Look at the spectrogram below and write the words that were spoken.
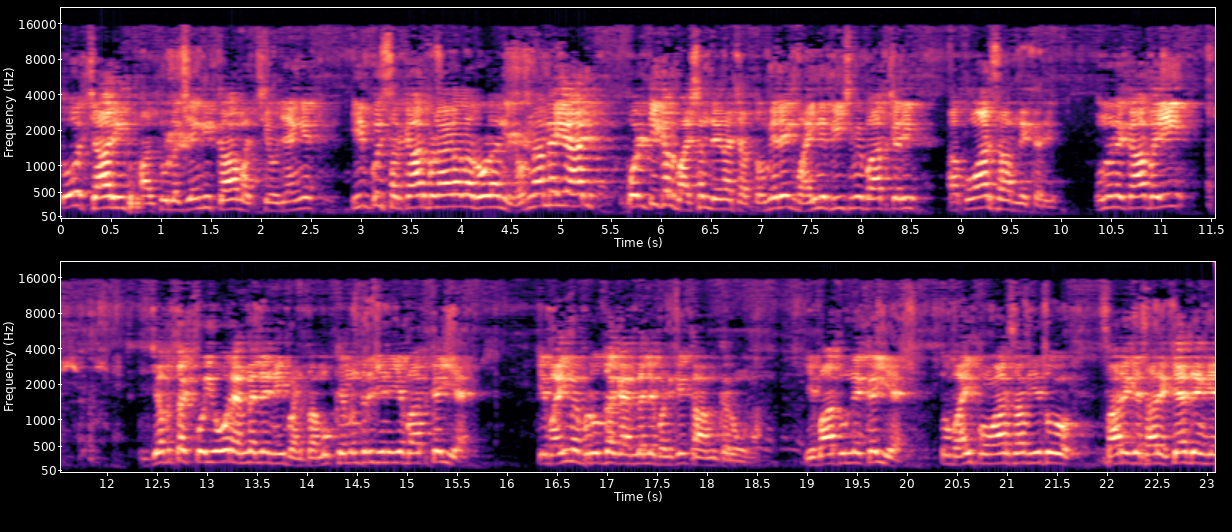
तो चार ईंट फालतू लग जाएँगी, काम अच्छे हो जाएँगे। ये कोई सरकार बनाने वाला रोड़ा नहीं और ना मैं ये आज पॉलिटिकल भाषण देना चाहता हूँ। मेरे एक भाई ने बीच में बात करी कुमार साहब ने करी। उन्होंने कहा, भाई जब तक कोई और एमएलए नहीं बनता, मुख्यमंत्री जी ने ये बात कही है कि भाई मैं बड़ौदा का एमएलए बन के काम करूँगा। ये बात उनने कही है। तो भाई पवार साहब, ये तो सारे के सारे कह देंगे,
